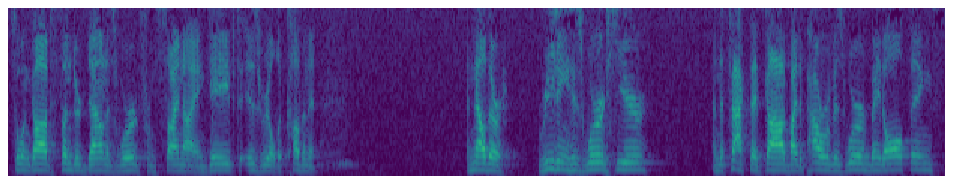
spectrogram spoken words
So when God thundered down His word from Sinai and gave to Israel the covenant, and now they're reading His word here, and the fact that God, by the power of His word, made all things,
